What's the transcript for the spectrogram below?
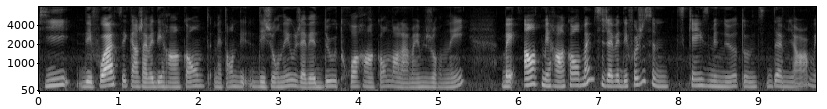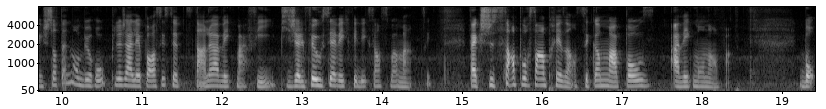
Puis, des fois, tu sais, quand j'avais des rencontres, mettons des, journées où j'avais deux ou trois rencontres dans la même journée, ben, entre mes rencontres, même si j'avais des fois juste une petite 15 minutes ou une petite demi-heure, mais je sortais de mon bureau, puis là, j'allais passer ce petit temps-là avec ma fille. Puis je le fais aussi avec Félix en ce moment. Fait que je suis 100% présente. C'est comme ma pause avec mon enfant. Bon,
